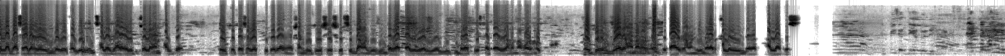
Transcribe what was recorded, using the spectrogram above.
আল্লাহ বাসায় বেঁচে থাকে ইনশাআল্লাহ ধারাবাহিক চলমান থাকবে। এই প্রত্যাশা ব্যক্ত করে আমি সংযুক্ত শেষ করছি। বাংলাদেশ জিন্দাবাদ তাদের জিন্দাবাদ চেষ্টা তার রহমান আমার হোক প্রেসিডেন্ট জিয়া রহমান আমার হোক তার রহমান জিন্দাবাদ খালেদ জিন্দাবাদ। আল্লাহ হাফেজ। খালি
